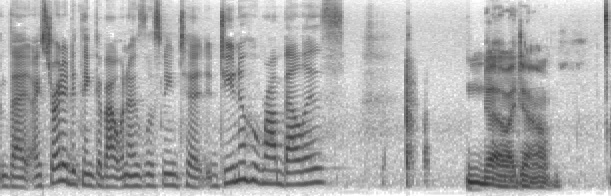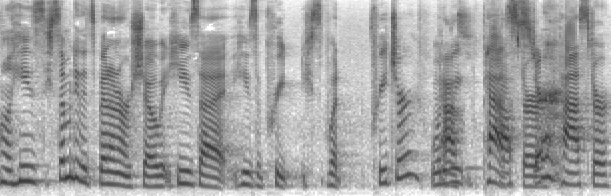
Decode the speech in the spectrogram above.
that I started to think about when I was listening to, do you know who Rob Bell is? No, I don't. Well, he's somebody that's been on our show, but he's a he's a pre he's what preacher? What Pas- we pastor pastor,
